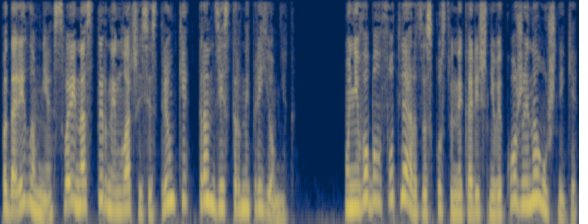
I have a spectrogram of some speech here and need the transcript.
подарила мне, своей настырной младшей сестренке, транзисторный приемник. У него был футляр из искусственной коричневой кожи и наушники,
